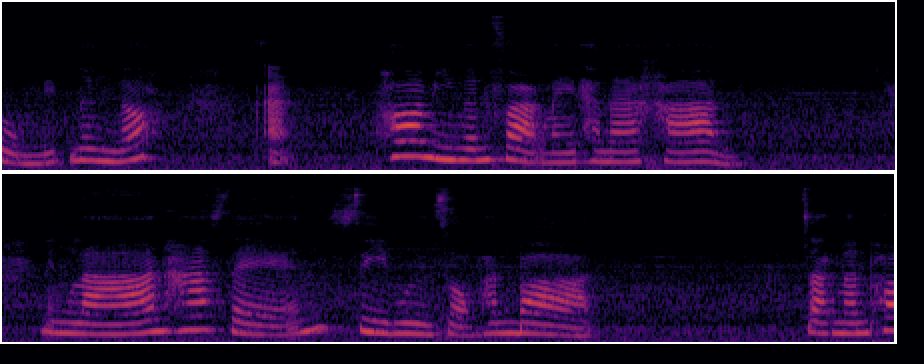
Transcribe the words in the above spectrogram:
สมนิดนึงเนาะอะพ่อมีเงินฝากในธนาคาร1ล้าน5แสน4หมื่น2,000บาท จากนั้นพ่อ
